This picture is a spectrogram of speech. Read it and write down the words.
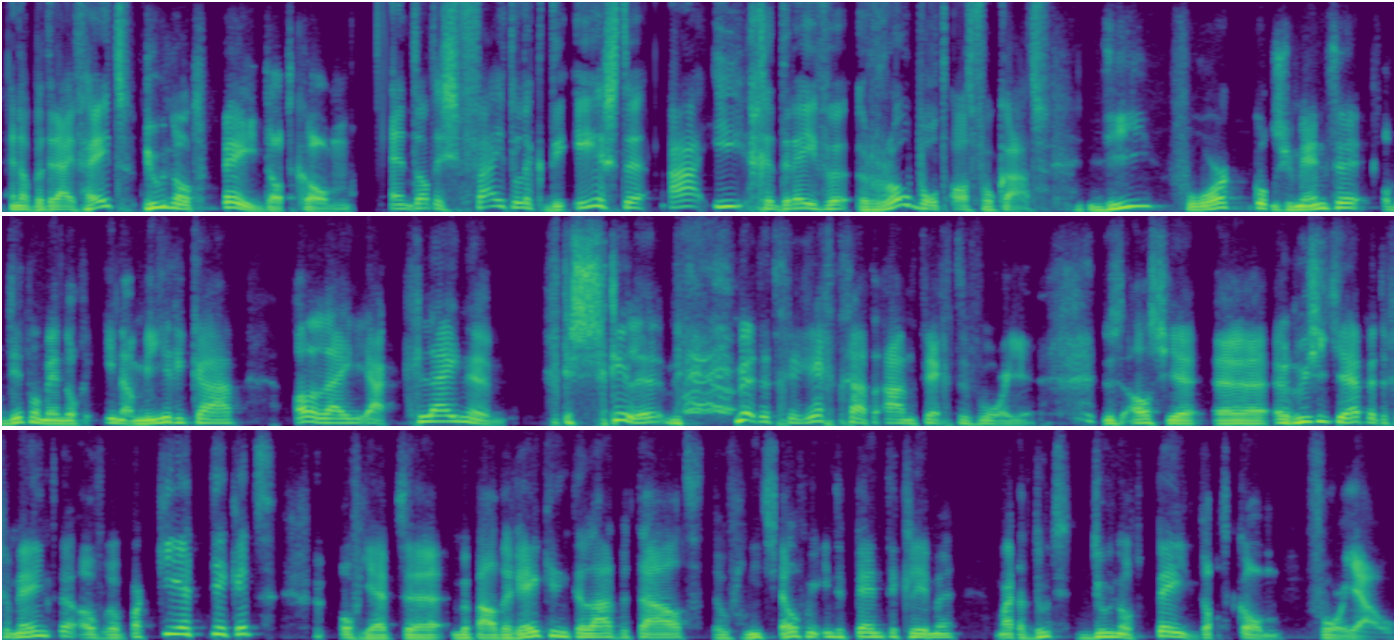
En dat bedrijf heet DoNotPay.com. En dat is feitelijk de eerste AI-gedreven robotadvocaat. Die voor consumenten op dit moment nog in Amerika allerlei ja, kleine geschillen met het gerecht gaat aanvechten voor je. Dus als je uh, een ruzietje hebt met de gemeente over een parkeerticket, of je hebt uh, een bepaalde rekening te laat betaald, dan hoef je niet zelf meer in de pen te klimmen, maar dat doet DoNotPay.com voor jou.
